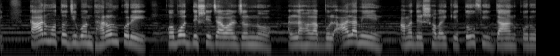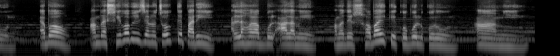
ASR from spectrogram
তার মতো জীবন ধারণ করে কবর দেশে যাওয়ার জন্য আল্লাহ রাব্বুল আলামিন আমাদের সবাইকে তৌফিক দান করুন এবং আমরা সেভাবেই যেন চলতে পারি। আল্লাহ রাব্বুল আলামিন আমাদের সবাইকে কবুল করুন। আমিন।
